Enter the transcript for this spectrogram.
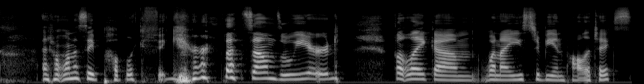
I don't want to say public figure. that sounds weird. But like um when I used to be in politics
